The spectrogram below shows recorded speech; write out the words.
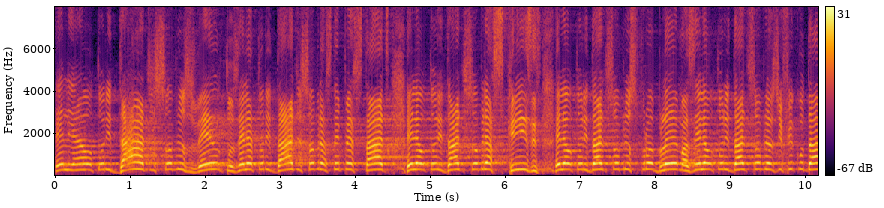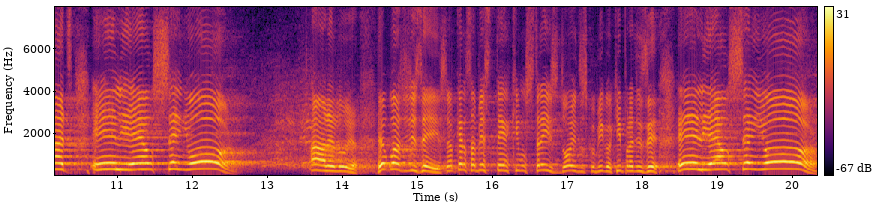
Ele é autoridade sobre os ventos, ele é autoridade sobre as tempestades, ele é autoridade sobre as crises, ele é autoridade sobre os problemas, ele é autoridade sobre as dificuldades. Ele é o Senhor. Aleluia. Eu gosto de dizer isso. Eu quero saber se tem aqui uns três doidos comigo aqui para dizer: Ele é o Senhor.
